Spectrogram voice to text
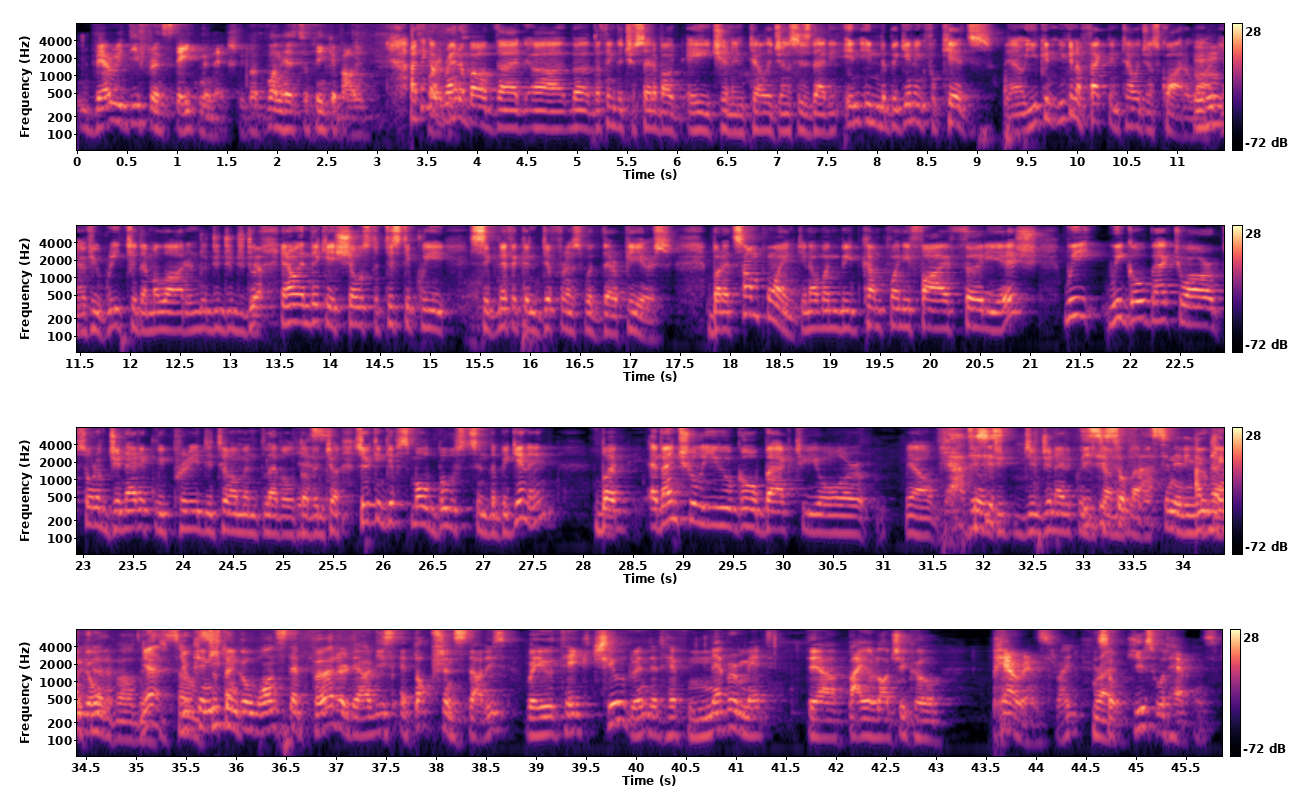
Very different statement, actually, but one has to think about it. I think I read about that. Uh, the the thing that you said about age and intelligence is that in, in the beginning for kids, you know, you can you can affect intelligence quite a lot. You know, if you read to them a lot and do, do, do, do, Mm-hmm. Yeah. you know, and they can show statistically significant difference with their peers. But at some point, you know, when we become 25, 30 ish. We, we go back to our sort of genetically predetermined level of intelligence. So you can give small boosts in the beginning, but eventually you go back to your, you know, Yeah, this is- ge- ge- genetically This is so level. fascinating. I've you never can go heard about this. Yes, You can even go one step further. There are these adoption studies where you take children that have never met their biological parents, right? Right. So here's what happens.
